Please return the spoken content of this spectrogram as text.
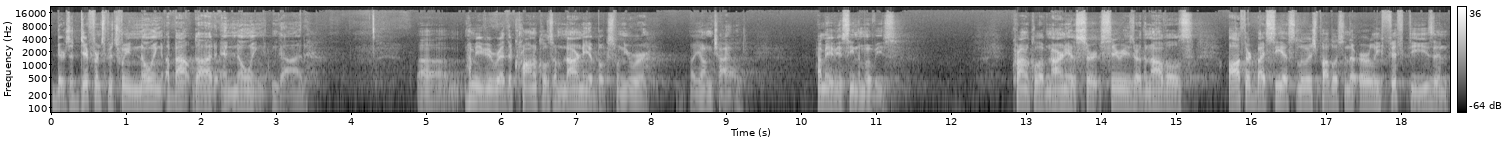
there's a difference between knowing about God and knowing God. Um, how many of you read the Chronicles of Narnia books when you were a young child? How many of you seen the movies? Chronicle of Narnia ser- series are the novels authored by C.S. Lewis, published in the early 50s. And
